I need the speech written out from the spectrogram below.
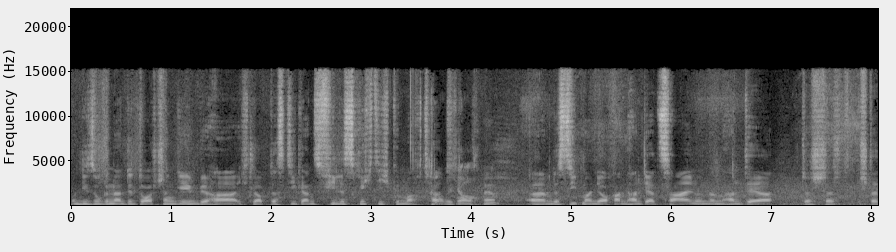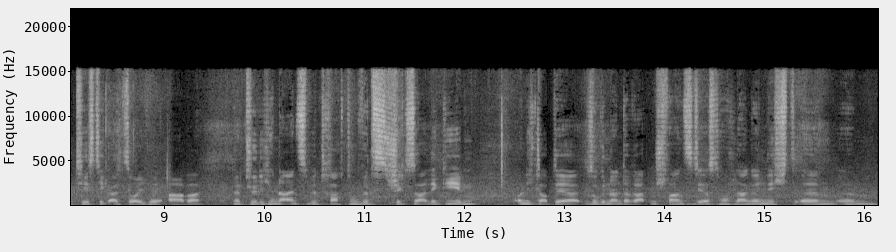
Und die sogenannte Deutschland GmbH, ich glaube, dass die ganz vieles richtig gemacht hat. Glaube ich auch, ja. Ähm, das sieht man ja auch anhand der Zahlen und anhand der, der Statistik als solche. Aber natürlich in der Einzelbetrachtung wird es Schicksale geben. Und ich glaube, der sogenannte Rattenschwanz, der ist noch lange nicht ähm, ähm,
